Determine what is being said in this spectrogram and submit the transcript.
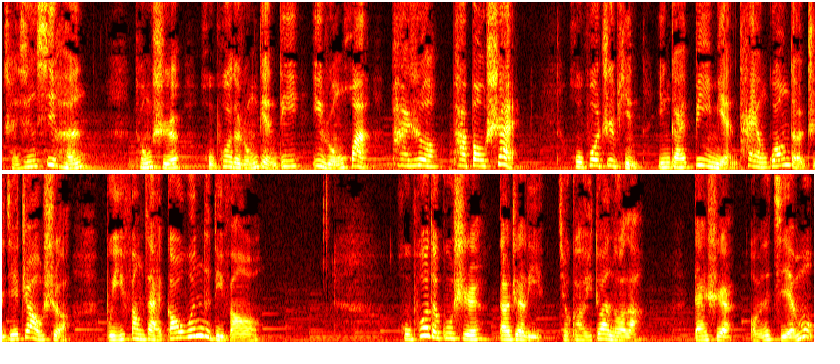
产生细痕。同时，琥珀的熔点低，易融化，怕热，怕暴晒。琥珀制品应该避免太阳光的直接照射，不宜放在高温的地方哦。琥珀的故事到这里就告一段落了，但是我们的节目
